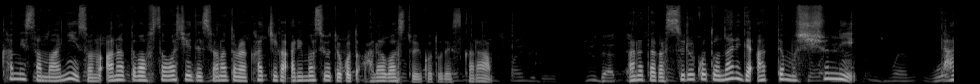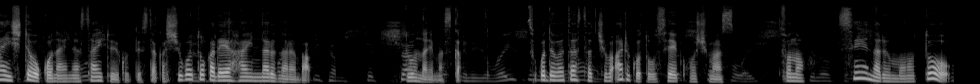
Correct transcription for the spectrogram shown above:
神様にそのあなたはふさわしいですよ、あなたの価値がありますよということを表すということですから、あなたがすること何であっても主に対して行いなさいということです。だから仕事が礼拝になるならばどうなりますか？そこで私たちはあることを成功します。その聖なるものと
